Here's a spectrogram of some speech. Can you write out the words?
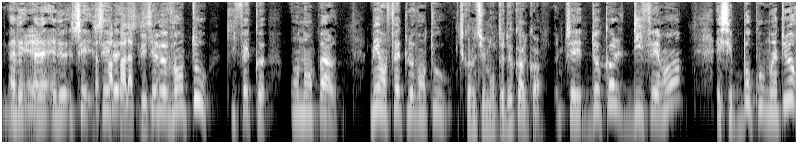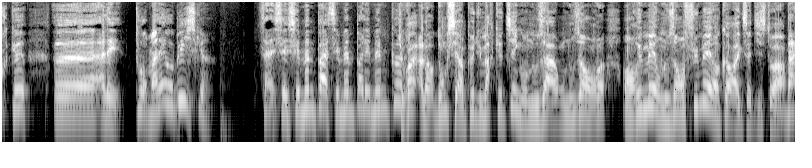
Est- elle- elle- c'est ça c'est sera le, pas la plus c'est dure. le Ventoux qui fait que on en parle. Mais en fait, le Ventoux, C'est comme si montée de col, quoi. c'est deux cols différents et c'est beaucoup moins dur que, euh, allez, Tourmalet au Bisque. C'est même pas, c'est même pas les mêmes cols. Tu crois Alors donc c'est un peu du marketing. On nous a, on nous a en- enrhumé, on nous a enfumé encore avec cette histoire. Ben,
